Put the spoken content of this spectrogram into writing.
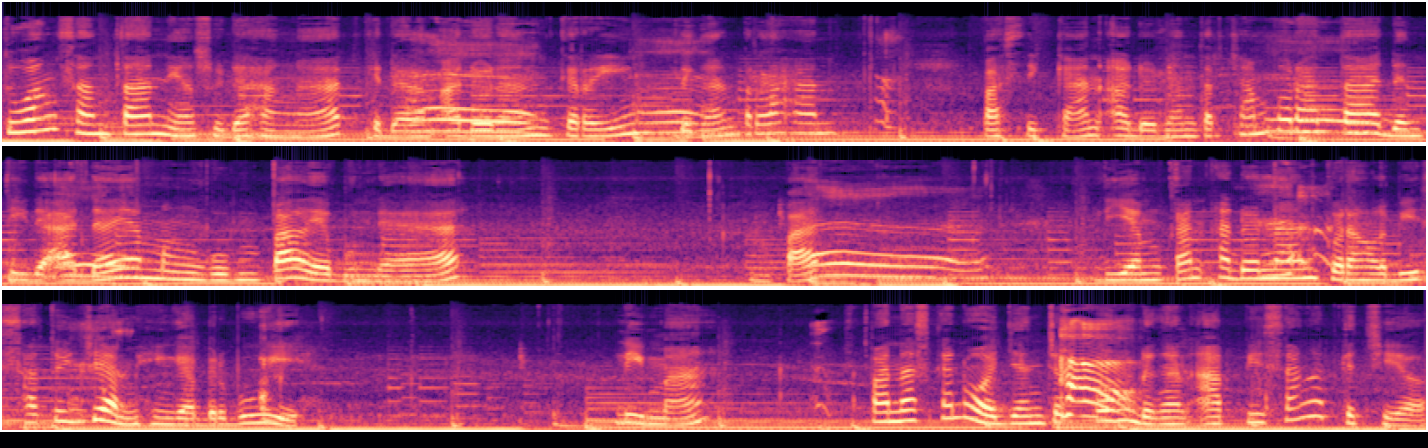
Tuang santan yang sudah hangat ke dalam adonan kering dengan perlahan. Pastikan adonan tercampur rata dan tidak ada yang menggumpal ya bunda. 4. Diamkan adonan kurang lebih 1 jam hingga berbuih. 5. Panaskan wajan cepung dengan api sangat kecil.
